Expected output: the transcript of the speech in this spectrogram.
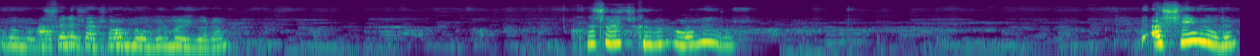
Şey Arkadaşlar şu an dondurma yiyorum. Arkadaşlar hiç kömür bulamıyoruz. Bir aşağı inelim.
